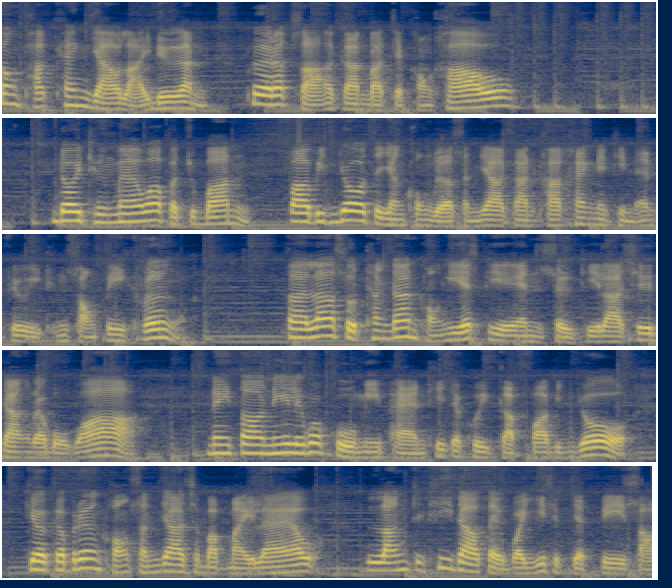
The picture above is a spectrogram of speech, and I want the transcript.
ต้องพักแข้งยาวหลายเดือน พื่อรักษาอาการบาดเจ็บของเขา โดยถึงแม้ว่าปัจจุบันฟาบินโยจะยังคงเหลือสัญญาการค้าแข้งในถิ่นแอนฟิลด์อีกถึง 2 ปีครึ่ง แต่ล่าสุดทางด้านของ ESPN สื่อกีฬาชื่อดังระบุว่า ในตอนนี้ลิเวอร์พูลมีแผนที่จะคุยกับฟาบินโยเกี่ยวกับเรื่องของสัญญาฉบับใหม่แล้ว หลังจากที่ดาวเตะวัย 27 ปีสา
